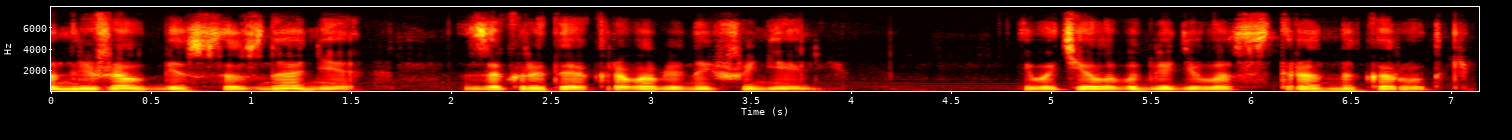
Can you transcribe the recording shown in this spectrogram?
Он лежал без сознания, закрытый окровавленной шинелью. Его тело выглядело странно коротким.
